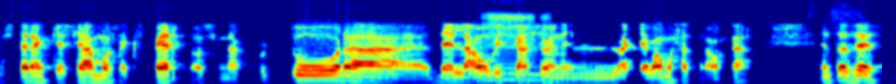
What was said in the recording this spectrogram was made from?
esperan que seamos expertos en la cultura, de la ubicación mm. en la que vamos a trabajar. Entonces,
